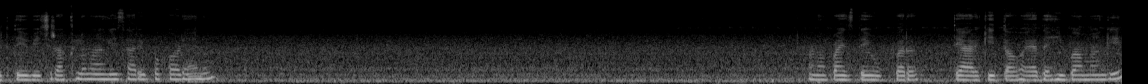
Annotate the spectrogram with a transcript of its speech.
ਪਲੇਟ ਦੇ ਵਿੱਚ ਰੱਖ ਲਵਾਂਗੇ ਸਾਰੇ ਪਕੌੜਿਆਂ ਨੂੰ। ਹੁਣ ਆਪਾਂ ਇਸ ਦੇ ਉੱਪਰ ਤਿਆਰ ਕੀਤਾ ਹੋਇਆ ਦਹੀਂ ਪਾਵਾਂਗੇ।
